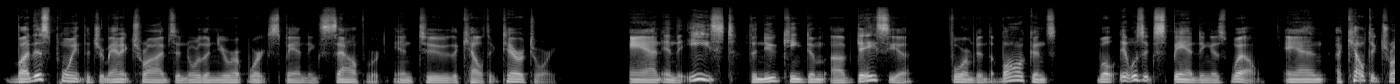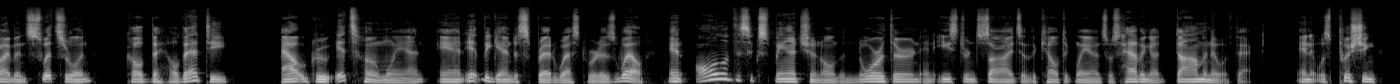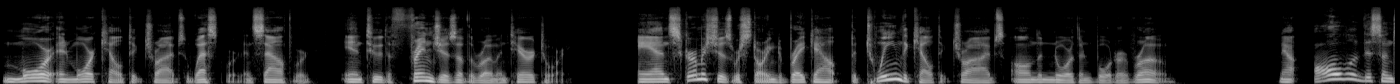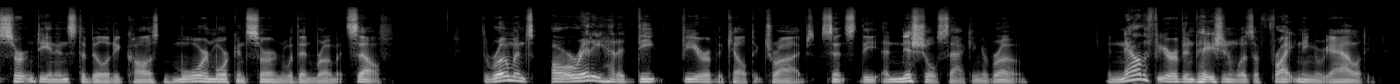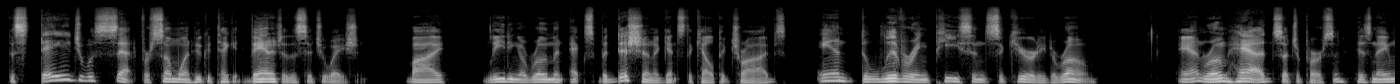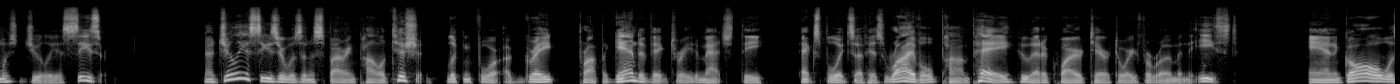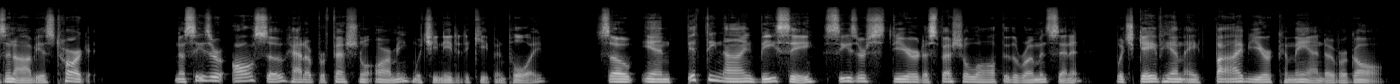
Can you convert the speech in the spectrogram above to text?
By this point, the Germanic tribes in northern Europe were expanding southward into the Celtic territory. And in the east, the new kingdom of Dacia, formed in the Balkans, well, it was expanding as well. And a Celtic tribe in Switzerland called the Helvetii outgrew its homeland and it began to spread westward as well. And all of this expansion on the northern and eastern sides of the Celtic lands was having a domino effect. And it was pushing more and more Celtic tribes westward and southward into the fringes of the Roman territory and skirmishes were starting to break out between the Celtic tribes on the northern border of Rome. Now, all of this uncertainty and instability caused more and more concern within Rome itself. The Romans already had a deep fear of the Celtic tribes since the initial sacking of Rome. And now the fear of invasion was a frightening reality. The stage was set for someone who could take advantage of the situation by leading a Roman expedition against the Celtic tribes and delivering peace and security to Rome. And Rome had such a person. His name was Julius Caesar. Now, Julius Caesar was an aspiring politician looking for a great propaganda victory to match the exploits of his rival, Pompey, who had acquired territory for Rome in the east. And Gaul was an obvious target. Now, Caesar also had a professional army which he needed to keep employed. So in 59 BC, Caesar steered a special law through the Roman Senate, which gave him a five year command over Gaul.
